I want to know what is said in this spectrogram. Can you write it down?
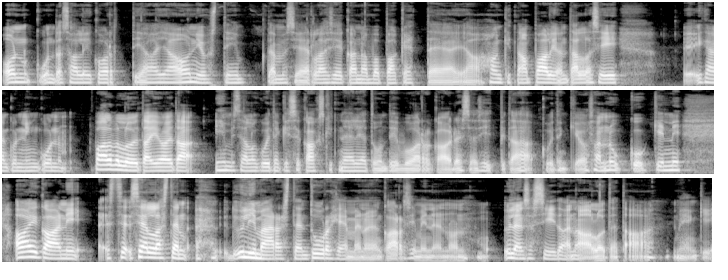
on kuntasalikorttia ja on justiin tämmöisiä erilaisia kanavapaketteja ja hankitaan paljon tällaisia ikään kuin, niin kuin palveluita, joita ihmisellä on kuitenkin se 24 tuntia vuorokaudessa ja siitä pitää kuitenkin osa nukkuukin, niin aikaa, niin se, sellaisten ylimääräisten turhien menojen karsiminen on, yleensä siitä aina aloitetaan meidänkin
